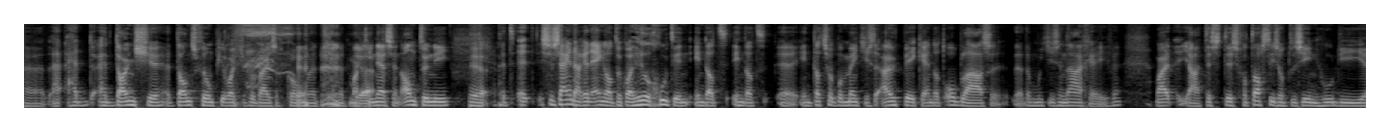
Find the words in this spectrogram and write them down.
Uh, het, het, dansje, het dansfilmpje wat je voorbij zag komen met, met Martinez en Anthony. Ja. Het, ze zijn daar in Engeland ook wel heel goed in, in, dat, in, dat, uh, in dat soort momentjes eruit pikken en dat opblazen. Uh, dat moet je ze nageven. Maar ja, het is, het is fantastisch om te zien hoe, die,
